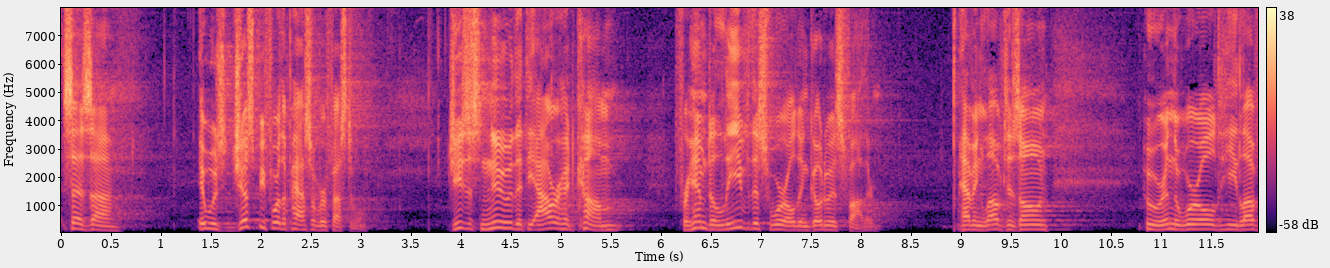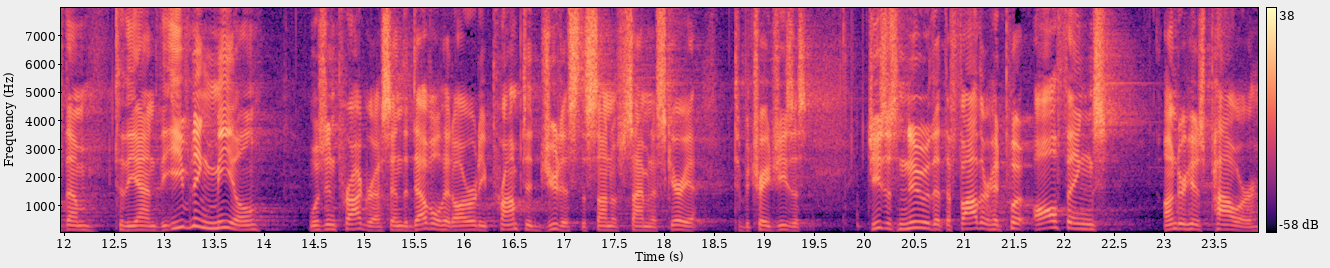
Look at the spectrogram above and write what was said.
says, uh, It was just before the Passover festival. Jesus knew that the hour had come for him to leave this world and go to his Father. Having loved his own who were in the world, he loved them to the end. The evening meal was in progress, and the devil had already prompted Judas, the son of Simon Iscariot, to betray Jesus. Jesus knew that the Father had put all things under his power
